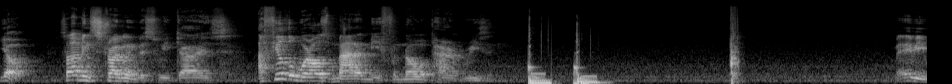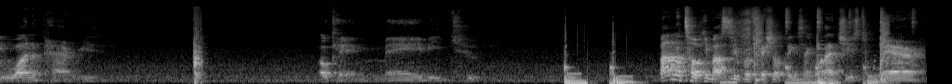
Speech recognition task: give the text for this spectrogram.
Yo, so I've been struggling this week, guys. I feel the world's mad at me for no apparent reason. Maybe one apparent reason. Okay, maybe two. But I'm not talking about superficial things like what I choose to wear.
